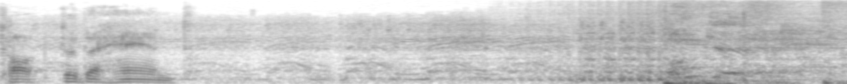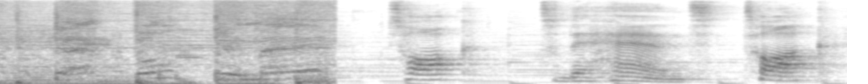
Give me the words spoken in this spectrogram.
Talk to the hand. Talk to the hand. Talk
